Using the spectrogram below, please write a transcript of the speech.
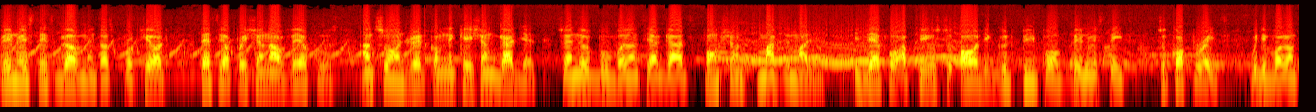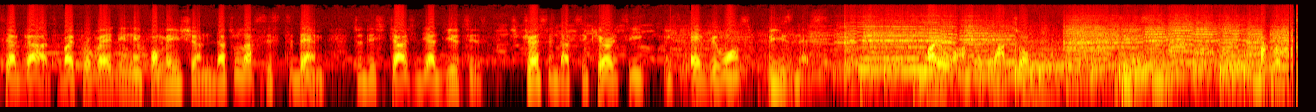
Benue State government has procured 30 operational vehicles and 200 communication gadgets to enable volunteer guards function maximally. It therefore appeals to all the good people of Benue State to cooperate with the volunteer guards by providing information that will assist them to discharge their duties stressing that security is everyone's business. Mayowa Okwato, TVC Makurdi.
